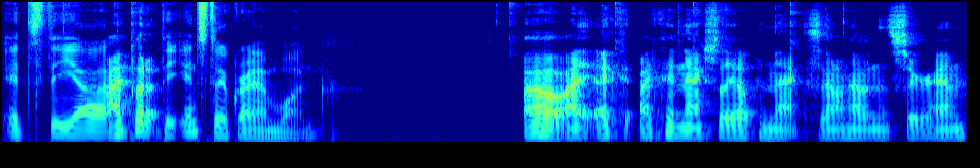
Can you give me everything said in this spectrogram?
It's the uh, I put. the Instagram one. Oh, I I couldn't actually open that because I don't have an Instagram.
